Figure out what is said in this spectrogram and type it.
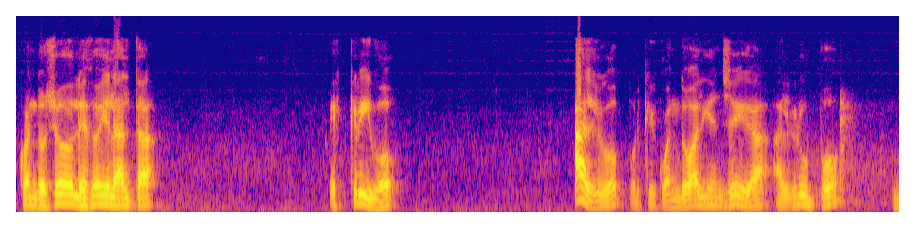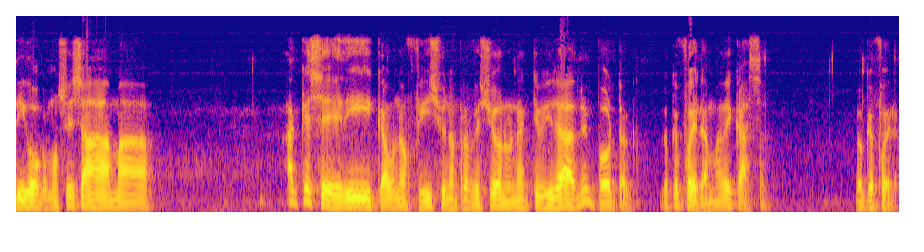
cuando yo les doy el alta, escribo algo, porque cuando alguien llega al grupo, digo cómo se llama, a qué se dedica, un oficio, una profesión, una actividad, no importa, lo que fuera, ama de casa, lo que fuera.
